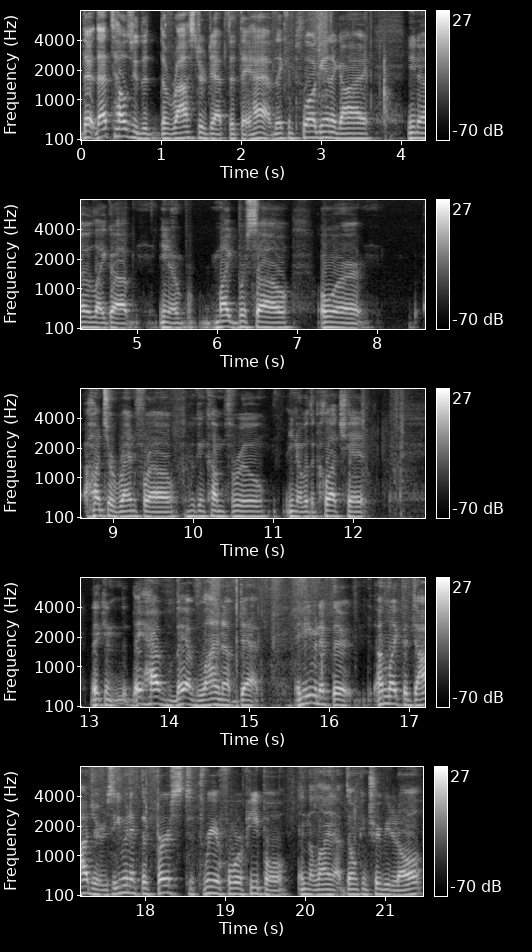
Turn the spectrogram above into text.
th- that tells you the, the roster depth that they have. They can plug in a guy, you know, like uh, you know Mike Brosseau or Hunter Renfroe, who can come through, you know, with a clutch hit. They can they have they have lineup depth. And even if they're unlike the Dodgers, even if the first three or four people in the lineup don't contribute at all,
